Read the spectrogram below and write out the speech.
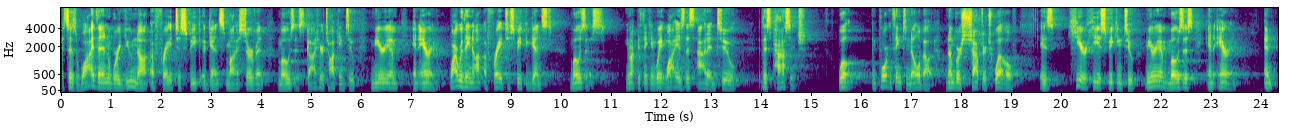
It says, Why then were you not afraid to speak against my servant Moses? God here talking to Miriam and Aaron. Why were they not afraid to speak against Moses? You might be thinking, wait, why is this added to this passage? Well, important thing to know about Numbers chapter 12 is here he is speaking to Miriam, Moses, and Aaron. And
